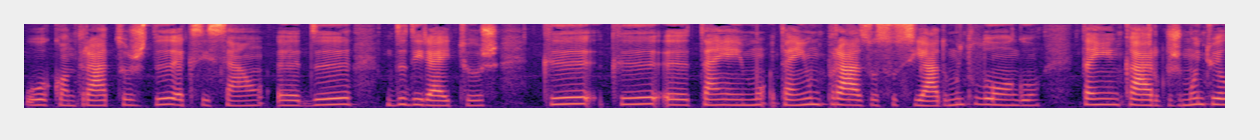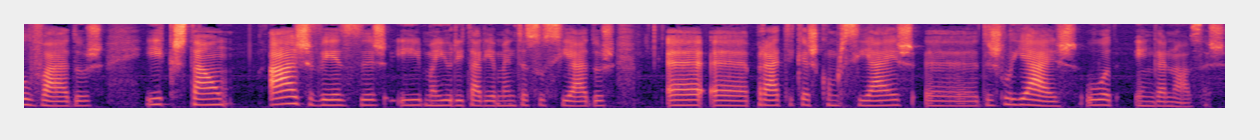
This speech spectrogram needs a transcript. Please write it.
ou contratos de aquisição de, de direitos que, que uh, têm, têm um prazo associado muito longo, têm encargos muito elevados e que estão, às vezes e maioritariamente, associados a, a práticas comerciais uh, desleais ou enganosas.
